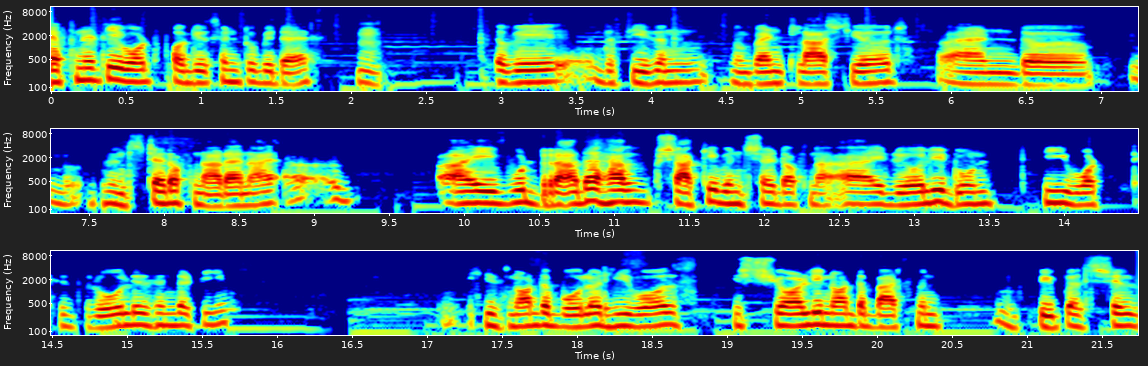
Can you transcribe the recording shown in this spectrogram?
definitely want Ferguson to be there. Hmm. The way the season went last year, and uh, instead of Nara, and I uh, I would rather have Shakib instead of Narayan. I really don't see what his role is in the team. He's not the bowler he was. He's surely not the batsman. People still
